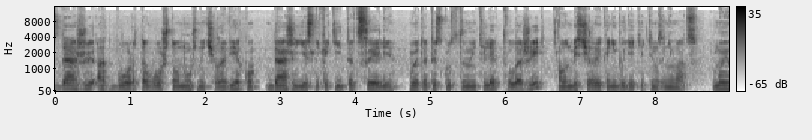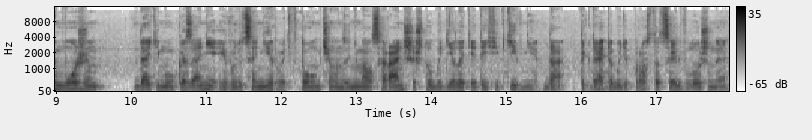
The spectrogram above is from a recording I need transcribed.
Даже отбор того, что нужно человеку, даже если какие-то цели в этот искусственный интеллект вложить, он без человека не будет этим заниматься. Мы можем дать ему указание эволюционировать в том, чем он занимался раньше, чтобы делать это эффективнее. Да, тогда это будет просто цель, вложенная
